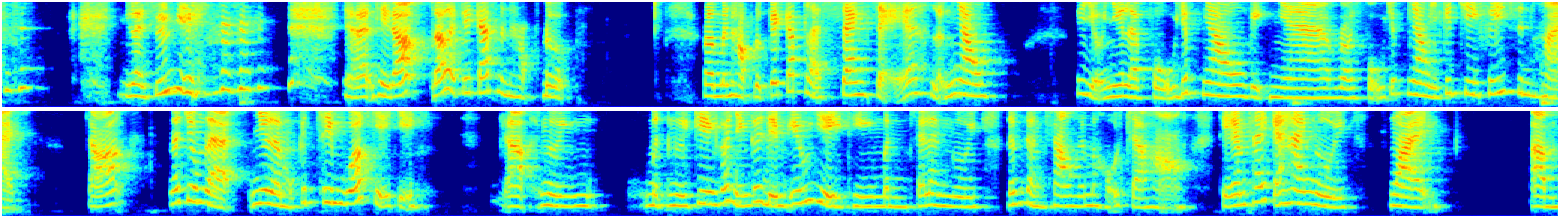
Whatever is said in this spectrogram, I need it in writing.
Như là sướng nghe dạ, thì đó đó là cái cách mình học được rồi mình học được cái cách là san sẻ lẫn nhau. Ví dụ như là phụ giúp nhau việc nhà rồi phụ giúp nhau những cái chi phí sinh hoạt. Đó nói chung là như là một cái teamwork vậy chị. Đó, người mình người kia có những cái điểm yếu gì thì mình sẽ là người đứng đằng sau để mà hỗ trợ họ. Thì em thấy cả hai người ngoài um,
